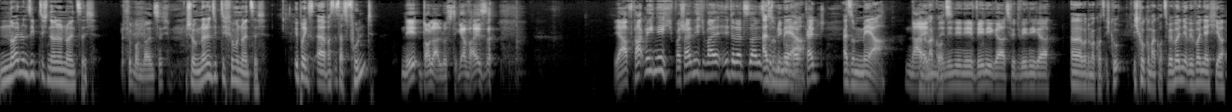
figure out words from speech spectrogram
79,99, 95. Entschuldigung, 79,95. Übrigens, äh, was ist das, Pfund? Nee, Dollar, lustigerweise. Ja, frag mich nicht. Wahrscheinlich, weil internationales Also Publikum. mehr. Kein, Also mehr. nein, mal nee, kurz. nee, nee, nee, weniger. Es wird weniger. Äh, warte mal kurz, ich, gu ich gucke mal kurz. Wir wollen ja, wir wollen ja hier,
